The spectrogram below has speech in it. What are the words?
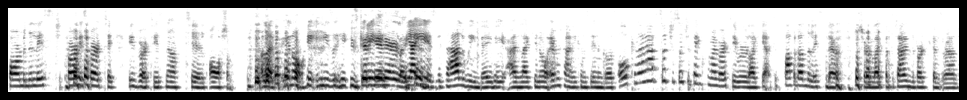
forming a list for his birthday. His birthday is not till autumn. Like, you know, he, he's he, He's getting he in is- early. Yeah, he is. It's a Halloween baby, and like you know, every time he comes in and goes, "Oh, can I have such and such a thing for my birthday?" We're like, "Yeah, just pop it on the list there." sure, like by the time the birthday comes around,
